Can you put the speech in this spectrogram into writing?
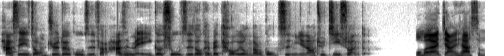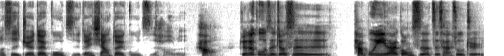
它是一种绝对估值法，它是每一个数值都可以被套用到公式里面，然后去计算的。我们来讲一下什么是绝对估值跟相对估值。好了，好，绝对估值就是。它不依赖公司的资产数据，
